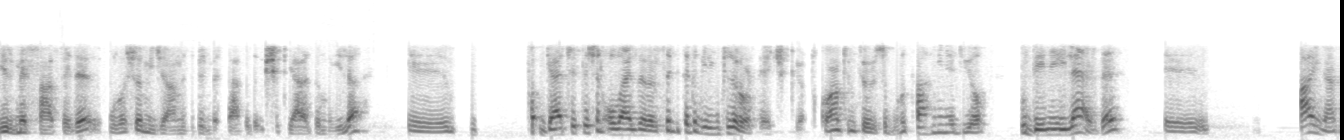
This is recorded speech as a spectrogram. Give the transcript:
bir mesafede, ulaşamayacağımız bir mesafede ışık yardımıyla gerçekleşen olaylar arasında bir takım ilintiler ortaya çıkıyor. Kuantum teorisi bunu tahmin ediyor. Bu deneyler de e, aynen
